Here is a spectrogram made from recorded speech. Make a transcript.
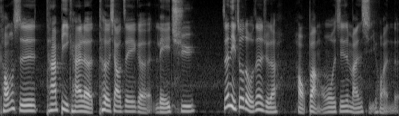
同时他避开了特效这一个雷区，整体做的我真的觉得好棒哦，我其实蛮喜欢的。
